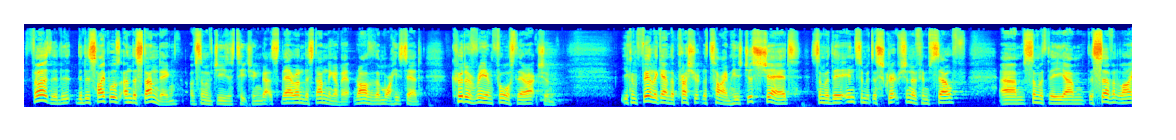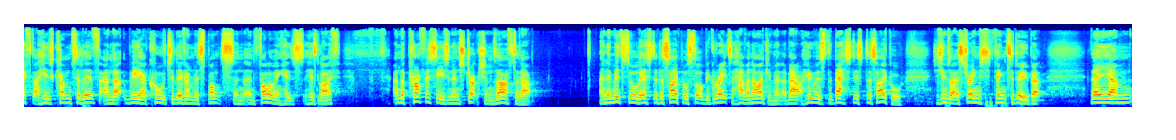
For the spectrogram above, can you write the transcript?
Further, the, the disciples' understanding of some of Jesus' teaching, that's their understanding of it, rather than what he said, could have reinforced their action. You can feel again the pressure at the time. He's just shared some of the intimate description of himself, um, some of the, um, the servant life that he's come to live, and that we are called to live in response and, and following his, his life, and the prophecies and instructions after that. And amidst all this, the disciples thought it would be great to have an argument about who was the bestest disciple. It seems like a strange thing to do, but they, um,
